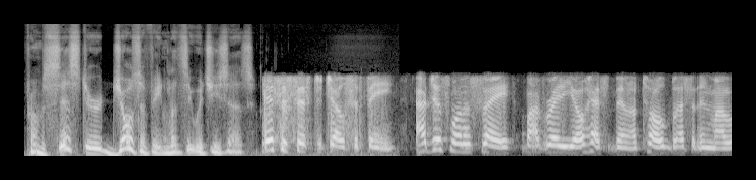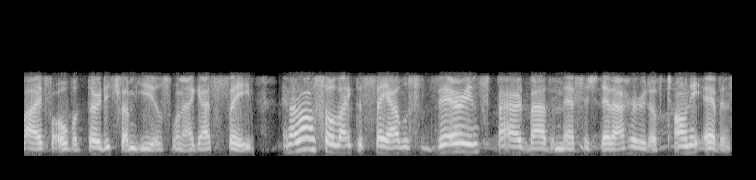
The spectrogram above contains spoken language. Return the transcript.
from Sister Josephine. Let's see what she says. This is Sister Josephine. I just want to say Bott Radio has been a total blessing in my life for over 30 some years when I got saved. And I'd also like to say I was very inspired by the message that I heard of Tony Evans,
